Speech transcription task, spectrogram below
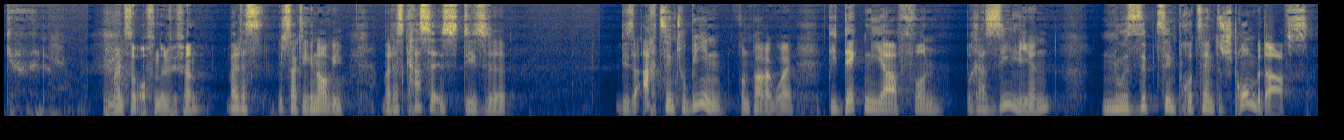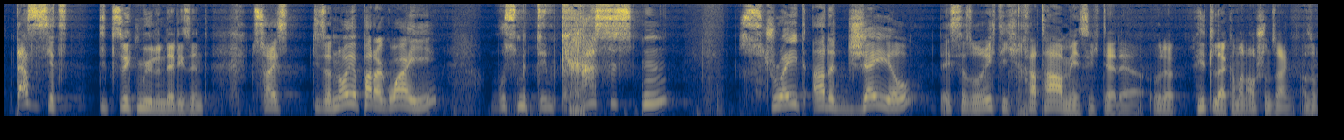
geil. Wie meinst du offen inwiefern? Weil das, ich sag dir genau wie, weil das krasse ist, diese, diese 18 Turbinen von Paraguay, die decken ja von Brasilien nur 17% des Strombedarfs. Das ist jetzt die Zwickmühle, in der die sind. Das heißt, dieser neue Paraguay muss mit dem krassesten straight out of jail, der ist ja so richtig Chata-mäßig, der, der, oder Hitler kann man auch schon sagen. Also,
